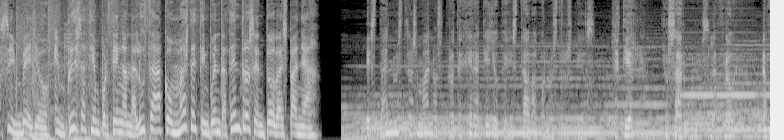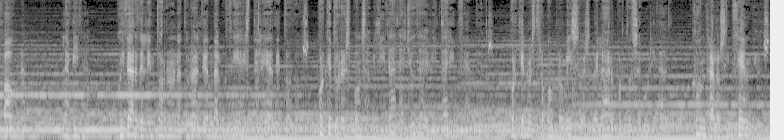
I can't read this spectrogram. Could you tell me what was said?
Sinbello, empresa 100% andaluza con más de 50 centros en toda España. Está en nuestras manos proteger aquello que estaba con nuestros pies. La tierra, los árboles, la flora, la fauna, la vida. Cuidar del entorno natural de Andalucía es tarea de todos, porque tu responsabilidad ayuda a evitar incendios, porque nuestro compromiso es velar por tu seguridad. Contra los incendios,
